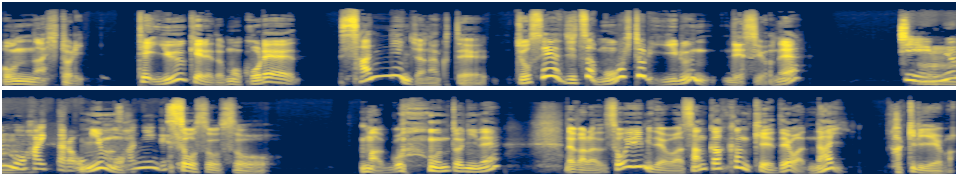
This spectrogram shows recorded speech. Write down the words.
女一人って言うけれども、これ、三人じゃなくて、女性は実はもう一人いるんですよね。し、うんミュンも入ったらミュンも3人ですよ。そうそうそう。まあ、ご 本当にね。だから、そういう意味では三角関係ではない。はっきり言えば。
